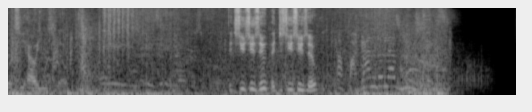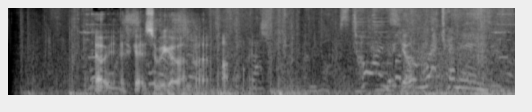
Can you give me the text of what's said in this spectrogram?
Let's see how he uses it. Did you use Suzu? Did you use Suzu? Apagando las luces. Oh, yeah. Okay, so we go up uh, on point. Unlocks. Time Get a kill.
